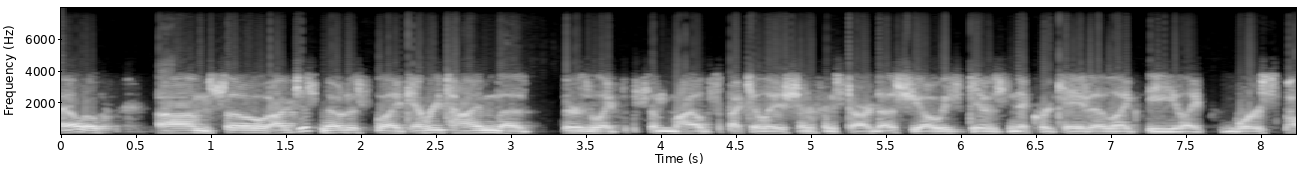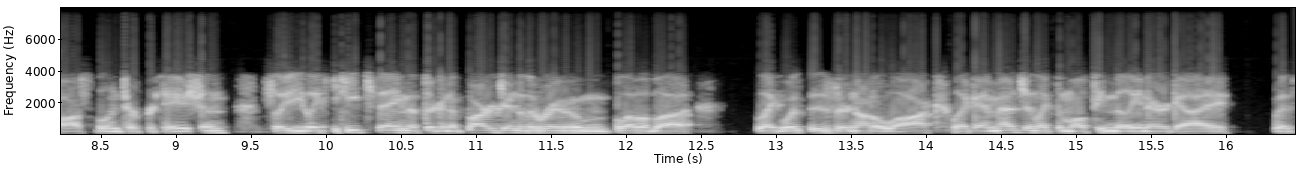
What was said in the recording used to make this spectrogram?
Hello. Um, so I've just noticed like every time that there's like some mild speculation from Stardust, she always gives Nick Rekieta like the like worst possible interpretation. So you like you keep saying that they're gonna barge into the room, blah blah blah. Like, what is there not a lock? Like, I imagine like the multimillionaire guy with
